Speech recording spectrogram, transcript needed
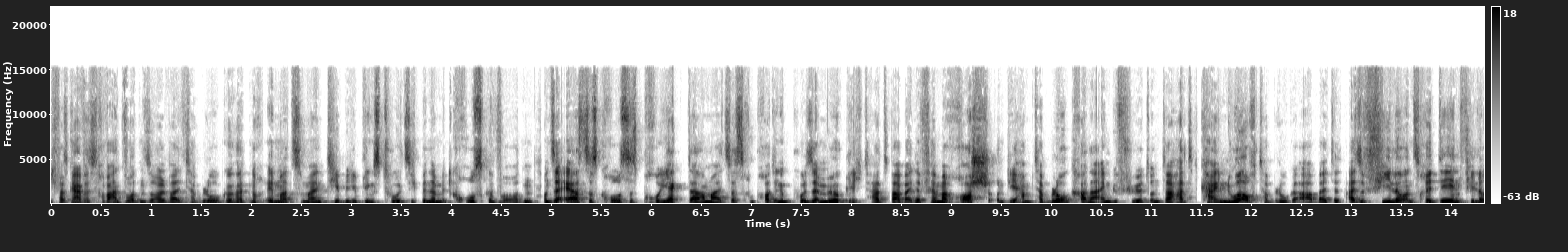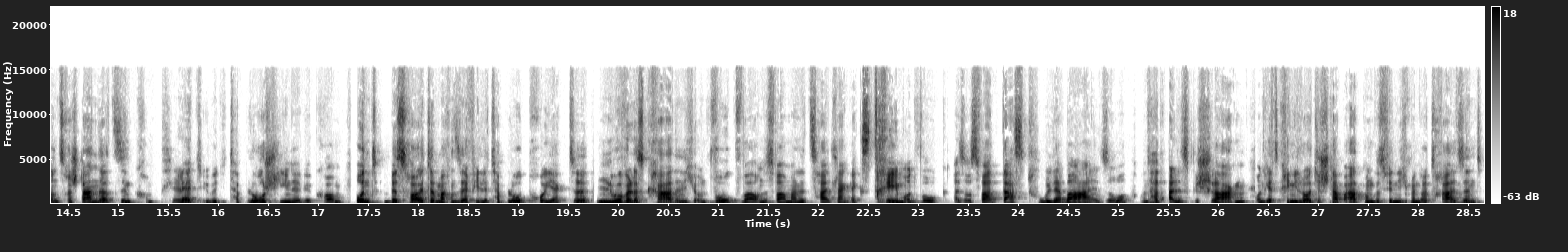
Ich weiß gar nicht, was ich darauf antworten soll, weil Tableau gehört noch immer zu meinen Lieblingstools. Ich bin damit groß geworden. Unser erstes großes Projekt damals, das Reporting Impulse ermöglicht hat, war bei der Firma Roche und die haben Tableau gerade eingeführt und da hat Kai nur auf Tableau gearbeitet. Also viele unserer Ideen, viele unserer Standards sind komplett über die Tableau-Schiene gekommen und bis heute machen sehr viele Tableau-Projekte, nur weil es gerade nicht und vogue war und es war mal eine Zeit lang extrem und vogue. Also es war das Tool der Wahl so und hat alles geschlagen. Und jetzt kriegen die Leute Schnappatmung, dass wir nicht mehr neutral sind.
